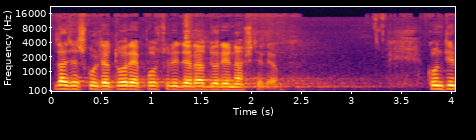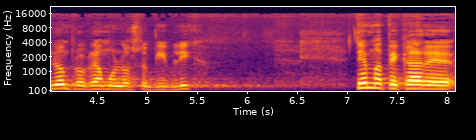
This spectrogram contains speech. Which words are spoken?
Dragi ascultători, apostolii de Radio Renașterea, continuăm programul nostru biblic. Tema pe care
